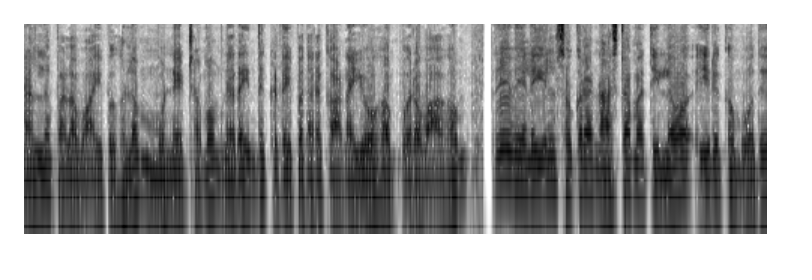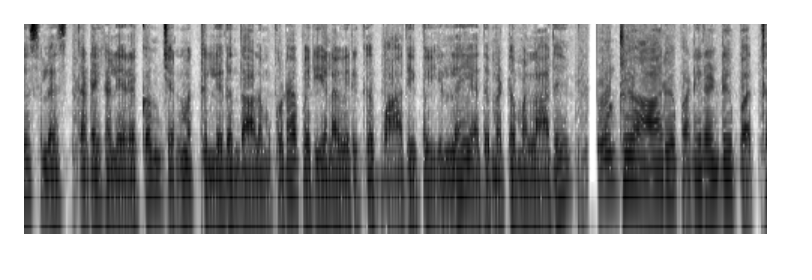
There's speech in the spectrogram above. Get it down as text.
நல்ல பல வாய்ப்புகளும் முன்னேற்றமும் நிறைந்து கிடைப்பதற்கான யோகம் உருவாகும். அதே வேளையில் சுக்கிரன் அஷ்டமத்திலோ இருக்கும்போது சில தடைகள் இருக்கும். ஜென்மத்தில் இருந்தாலும் கூட பெரிய அளவில் அளவிற்கு பாதிப்பு இல்லை. அது மட்டுமல்லாது மூன்று ஆறு பனிரெண்டு பத்து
